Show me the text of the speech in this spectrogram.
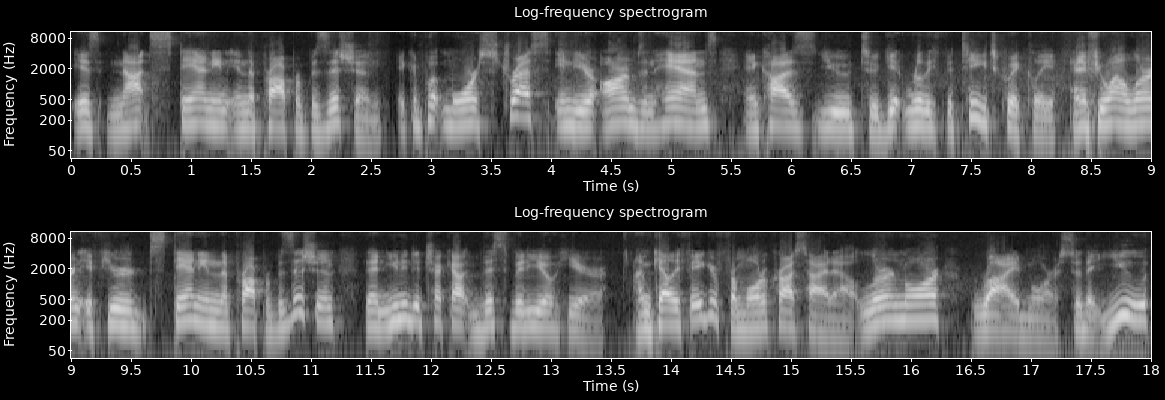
is not standing in the proper position. It can put more stress into your arms and hands and cause you to get really fatigued quickly. And if you want to learn if you're standing in the proper position, then you need to check out this video here. I'm Kelley Fager from Motocross Hideout. Learn more, ride more, so that you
